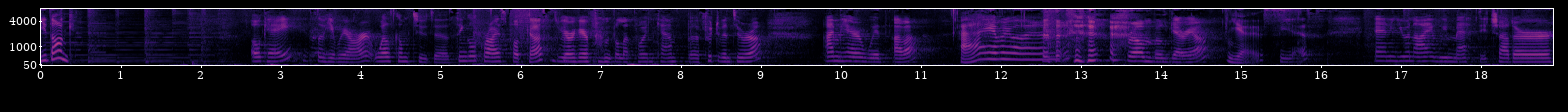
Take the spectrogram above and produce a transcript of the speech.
i dag? Okay, so here we are. Welcome to the Single Christ podcast. We are here from the La Point camp, uh, Fuerteventura. I'm here with Ava. Hi, everyone. from Bulgaria. Yes. Yes. And you and I, we met each other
